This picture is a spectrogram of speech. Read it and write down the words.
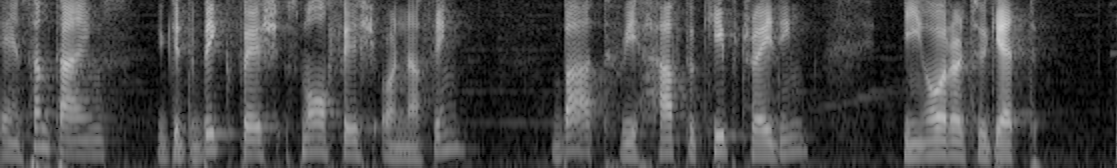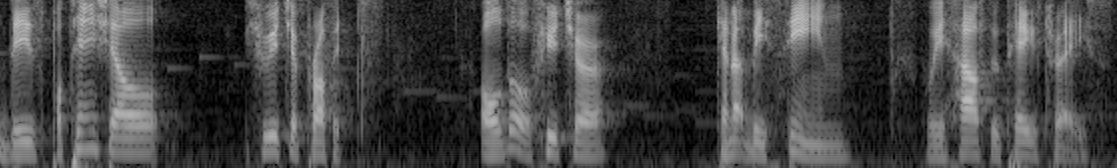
and sometimes you get the big fish, small fish, or nothing, but we have to keep trading in order to get these potential future profits. Although future cannot be seen, we have to take trades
